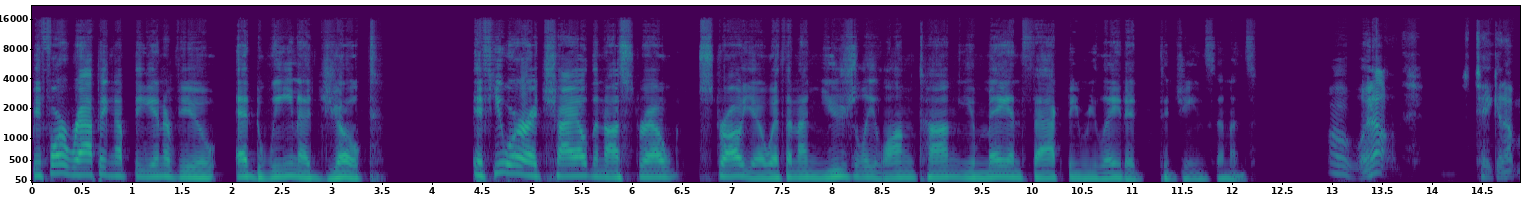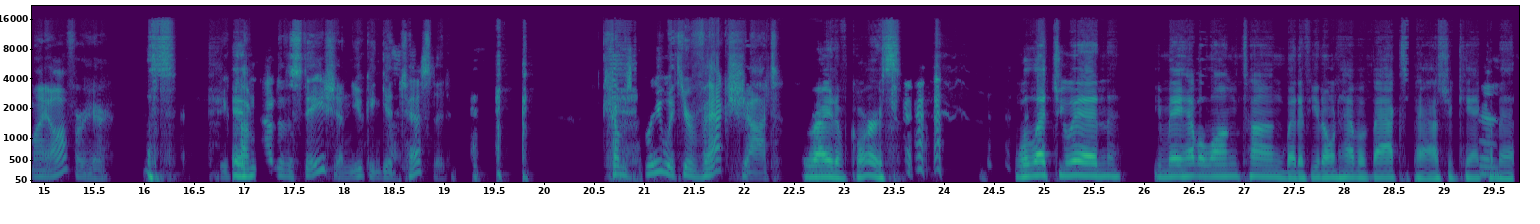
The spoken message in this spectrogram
Before wrapping up the interview, Edwina joked, If you are a child in Austral- Australia with an unusually long tongue, you may in fact be related to Gene Simmons. Oh well, taking up my offer here. You And- come down to the station, you can get tested. Comes free with your vax shot. right, of course. we'll let you in. You may have a long tongue, but if you don't have a vax pass, you can't Yeah. come in.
